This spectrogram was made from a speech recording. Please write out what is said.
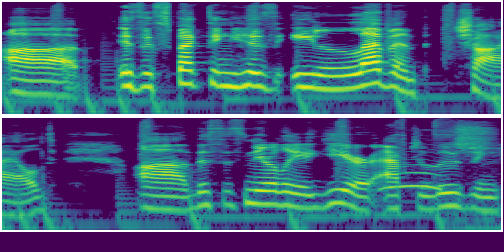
uh, is expecting his 11th child. Uh, this is nearly a year after losing,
